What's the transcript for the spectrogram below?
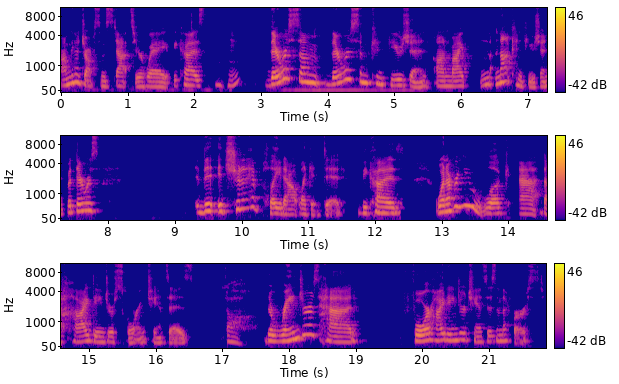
i'm gonna drop some stats your way because mm-hmm. there was some there was some confusion on my not confusion, but there was it shouldn't have played out like it did because whenever you look at the high danger scoring chances, oh. the Rangers had four high danger chances in the first,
